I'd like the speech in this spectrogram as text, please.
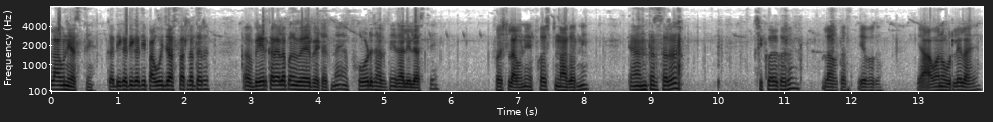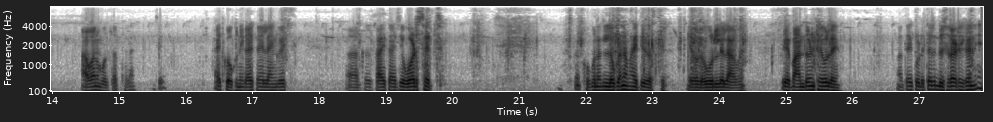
लावणी असते. कधी कधी कधी पाऊस जास्त असला तर बेर करायला पण वेळ भेटत नाही. फोड झाली झालेली असते. फर्स्ट लावणी फर्स्ट नागरणी. त्यानंतर सरळ चिखल करून लावतात. हे बघा हे आव्हान उरलेलं आहे. आव्हान बोलतात त्याला. म्हणजे आहेत कोकणी काय काय लँग्वेज काय काय जे वर्ड्स आहेत. कोकणातल्या लोकांना माहितीच असतील. हे बघा उरलेलं आव्हान. हे बांधून ठेवलं आहे आता हे कुठेतरी दुसऱ्या ठिकाणी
